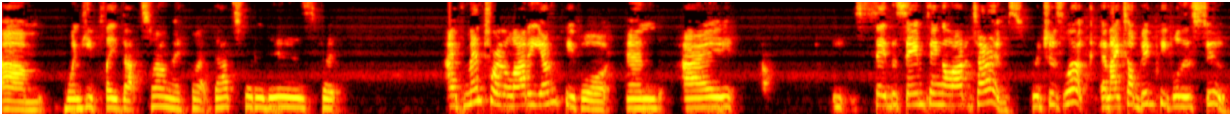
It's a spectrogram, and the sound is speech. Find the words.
um, when he played that song, I thought that's what it is. But I've mentored a lot of young people, and I say the same thing a lot of times, which is look, and I tell big people this too.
